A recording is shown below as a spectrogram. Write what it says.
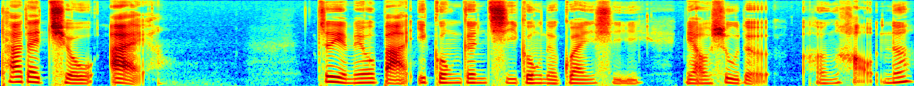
他在求爱啊。这也没有把一宫跟七宫的关系描述得很好呢。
